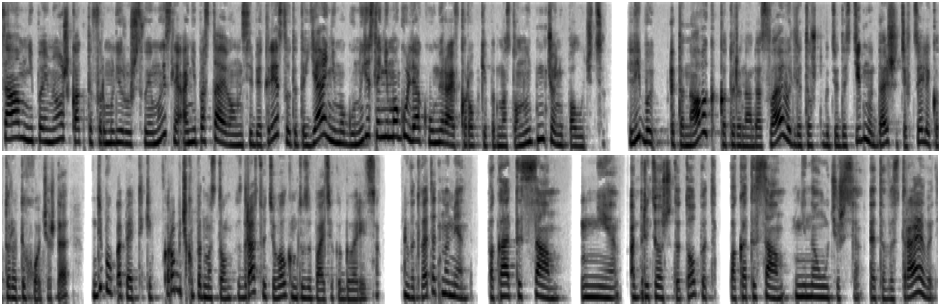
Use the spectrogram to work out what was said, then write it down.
сам не поймешь, как ты формулируешь свои мысли, а не поставил на себе крест, вот это я не могу. Ну, если не могу, ляку, умирай в коробке под мостом. Ну, ничего не получится. Либо это навык, который надо осваивать для того, чтобы тебе достигнуть дальше тех целей, которые ты хочешь, да? Либо, опять-таки, коробочка под мостом. Здравствуйте, welcome to the party, как говорится. И вот в этот момент, пока ты сам не обретешь этот опыт, пока ты сам не научишься это выстраивать,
